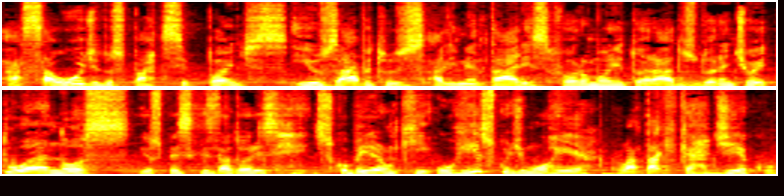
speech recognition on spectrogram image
A saúde dos participantes e os hábitos alimentares foram monitorados durante oito anos e os pesquisadores descobriram que o risco de morrer por um ataque cardíaco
